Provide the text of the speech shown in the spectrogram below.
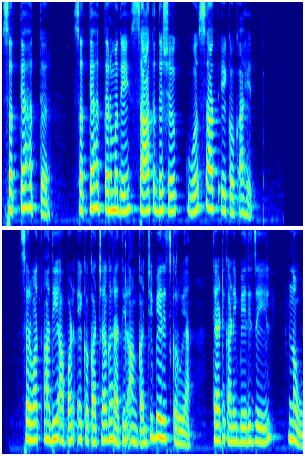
सत्याहत्तर. सत्याहत्तरमध्ये सात दशक व सात एकक आहेत. सर्वात आधी आपण एककाच्या घरातील अंकांची बेरीज करूया. त्या ठिकाणी बेरीज येईल नऊ.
